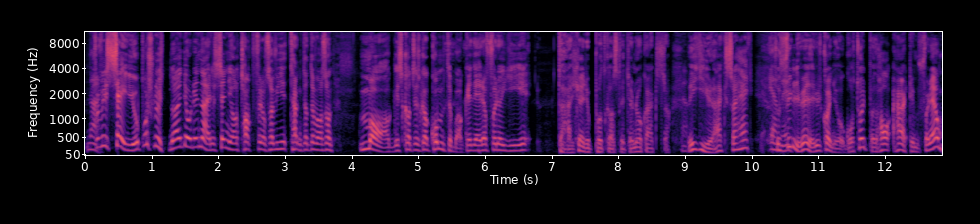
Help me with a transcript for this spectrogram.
Nei. For vi sier jo på slutten av den ordinære sendinga takk for oss, og vi tenkte at det var sånn magisk at vi skal komme tilbake der for å gi der kjære podkastlytter noe ekstra. Vi gir deg ekstra her. Så fyller vi det ut. Kan jo godt holde på en hærtime for det om.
